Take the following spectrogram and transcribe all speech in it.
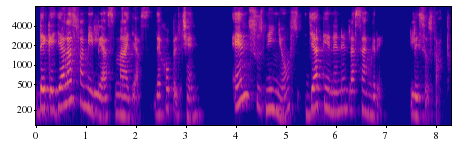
de que ya las familias mayas de Hopelchen en sus niños ya tienen en la sangre glisosfato.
